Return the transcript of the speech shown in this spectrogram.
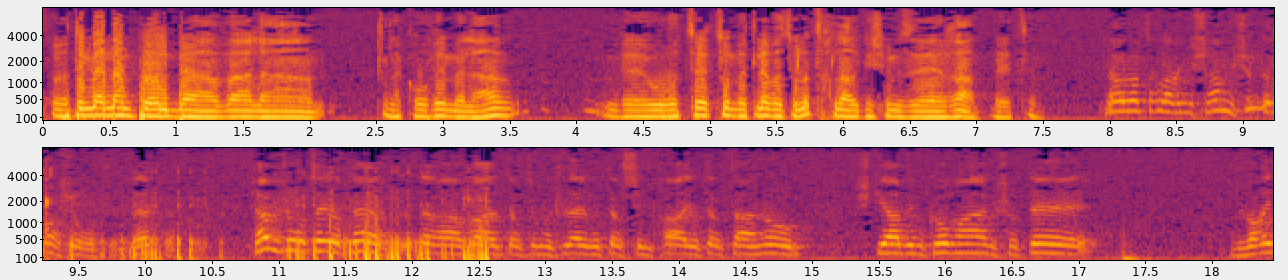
זאת אומרת, אם בן אדם פועל באהבה לקרובים אליו, והוא רוצה תשומת לב, אז הוא לא צריך להרגיש אם זה רע בעצם. לא, הוא לא צריך להרגיש רע משום דבר שהוא רוצה, להפך. עכשיו שהוא רוצה יותר, יותר אהבה, יותר תשומת לב, יותר שמחה, יותר תענוג, שתייה במקום מים, שותה דברים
